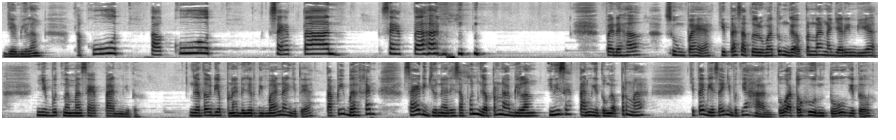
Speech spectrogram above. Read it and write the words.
Dia bilang takut takut setan, setan. Padahal sumpah ya, kita satu rumah tuh nggak pernah ngajarin dia nyebut nama setan gitu. Nggak tahu dia pernah dengar di mana gitu ya. Tapi bahkan saya di Junarisa pun nggak pernah bilang ini setan gitu, nggak pernah. Kita biasanya nyebutnya hantu atau huntu gitu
